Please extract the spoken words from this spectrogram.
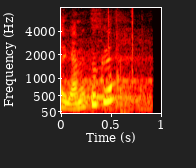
やめとく？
